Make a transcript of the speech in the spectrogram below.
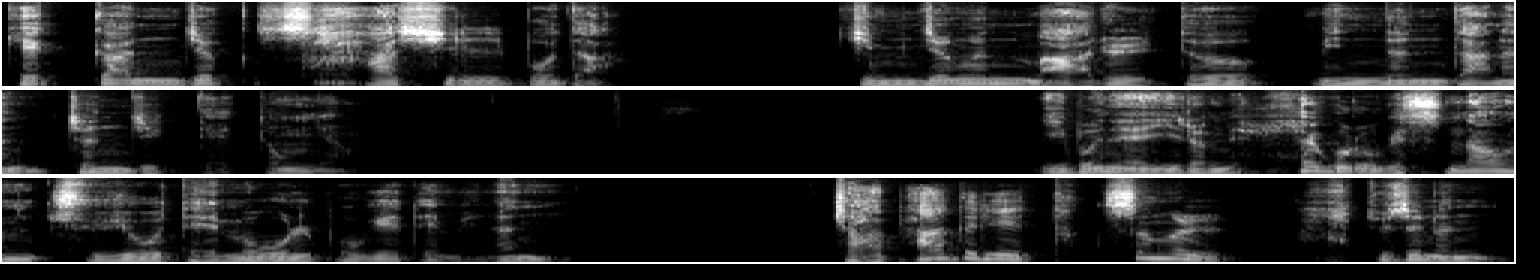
객관적 사실보다 김정은 말을 더 믿는다는 전직 대통령 이번에 이런 회고록에서 나온 주요 대목을 보게 되면 좌파들의 특성을 아주 저는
